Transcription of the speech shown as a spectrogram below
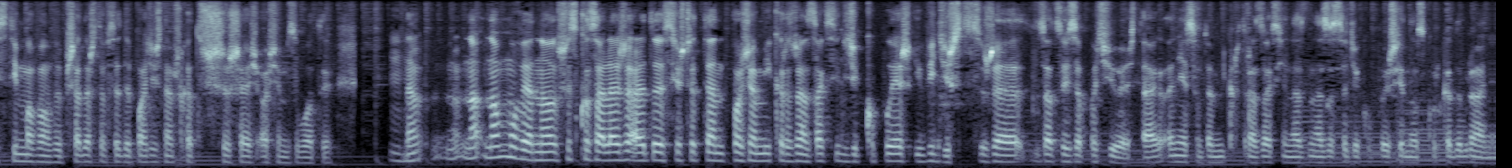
Steamową wyprzedaż, to wtedy płacisz na przykład 3, 6, 8 zł. Mhm. No, no, no, mówię, no wszystko zależy, ale to jest jeszcze ten poziom mikrotransakcji, gdzie kupujesz i widzisz, że za coś zapłaciłeś, tak? A nie są to mikrotransakcje na, na zasadzie kupujesz jedną skórkę do broni.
